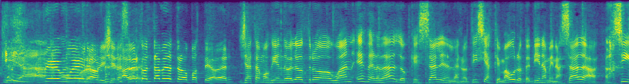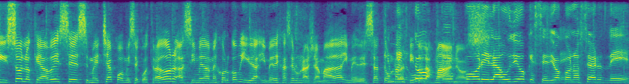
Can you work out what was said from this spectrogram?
Me muero. A ver, contame otro posteo, a ver. Ya estamos viendo el otro, Juan. ¿Es verdad lo que sale en las noticias que Mauro te tiene amenazada? Sí, solo que a veces me chapo a mi secuestrador, así me da mejor comida y me deja hacer una llamada y me desata un ratito las manos. Por el audio que se dio a conocer de.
